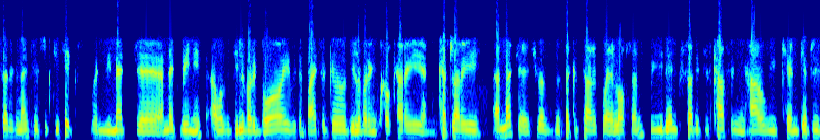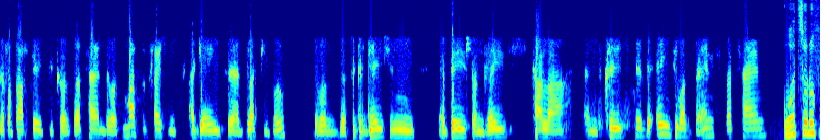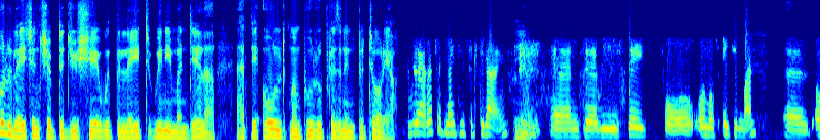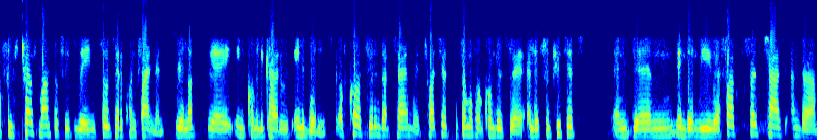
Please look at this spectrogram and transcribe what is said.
started in 1966 when we met, uh, I met Winnie. I was a delivery boy with a bicycle, delivering crockery and cutlery. I met her. She was the secretary for a law firm. We then started discussing how we can get rid of apartheid because that time there was mass repression against uh, black people. There was the segregation uh, based on race, color, and creed. The ANC was banned that time. What sort of a relationship did you share with the late Winnie Mandela at the old Mampuru prison in Pretoria? We were arrested in 1969 Yeah. and uh, we stayed for almost 18 months. Uh, of which 12 months of it we were in solitary confinement. We were not uh, incommunicado with anybody. Of course, during that time, we were tortured. Some of our comrades were electrocuted. And, um, and then we were first, first charged under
